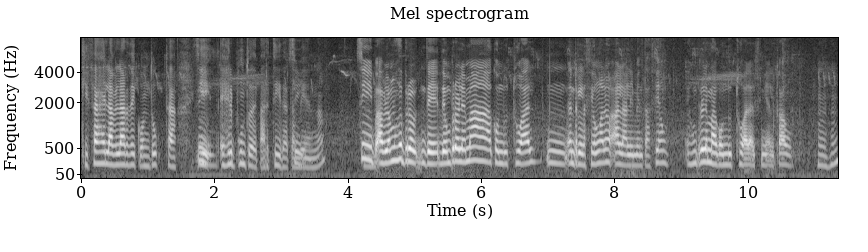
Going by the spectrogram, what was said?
quizás el hablar de conducta sí. es el punto de partida también, ¿no? Sí, hablamos de, de, un problema conductual mm, en relación a, la alimentación. Es un problema conductual al fin y al cabo. Mm,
